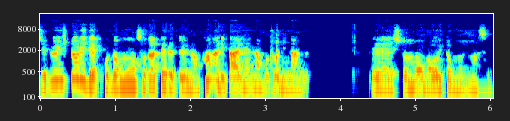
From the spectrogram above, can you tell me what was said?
自分一人で子供を育てるというのはかなり大変なことになる、えー、人の方が多いと思います。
